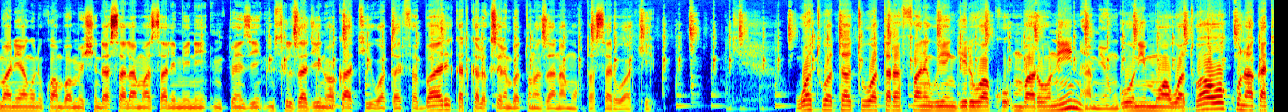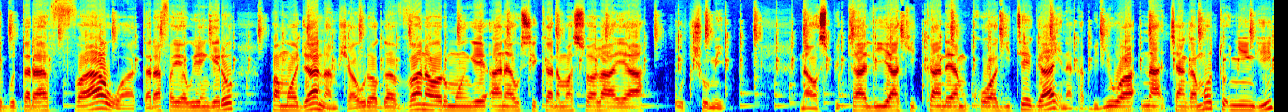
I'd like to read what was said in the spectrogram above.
Imani yangu ni kwamba umeshinda salama salimini mpenzi msikilizaji ni wakati wa taarifa habari katika lokusalemba tunazana muhtasari wake. Watu watatu wa tarafani Uyengiri wako mbaroni na miongoni mwa watu hao kuna katibu tarafa wa tarafa ya Uyengero pamoja na mshauri wa gavana wa Rumonge anayehusika na masuala ya uchumi. Na hospitali ya kikanda ya mkoa wa Gitega inakabiliwa na changamoto nyingi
